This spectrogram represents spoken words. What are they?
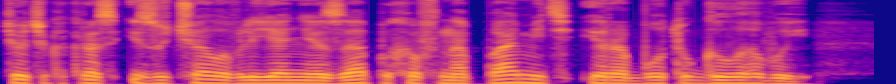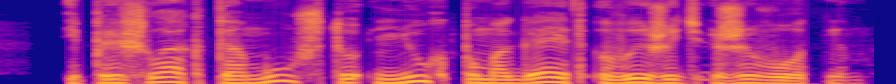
Тетя как раз изучала влияние запахов на память и работу головы. И пришла к тому, что нюх помогает выжить животным.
